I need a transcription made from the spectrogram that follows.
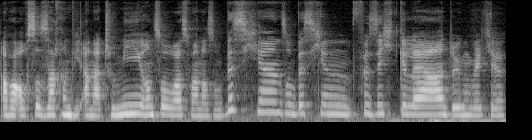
aber auch so Sachen wie Anatomie und sowas waren noch so ein bisschen, so ein bisschen für sich gelernt, irgendwelche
